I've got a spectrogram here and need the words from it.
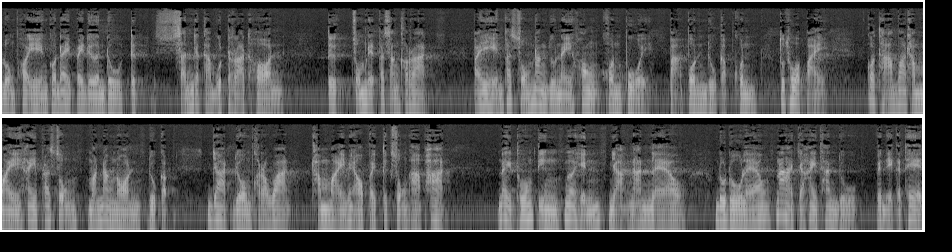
หลวงพ่อเองก็ได้ไปเดินดูตึกสัญญกรรมอุตราธรตึกสมเด็จพระสังฆราช ไปเห็นพระสงฆ์นั่งอยู่ในห้องคนป่วย ปะปนอยู่กับคนทั่วไป ก็ถามว่าทำไมให้พระสงฆ์มานั่งนอนอยู่กับญาติโยมครวาสทำไมไม่เอาไปตึกสงอาพาธได้ท้วงติงเมื่อเห็นอย่างนั้นแล้ว ดูดูแล้วน่าจะให้ท่านอยู่เป็นเอกเทศ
